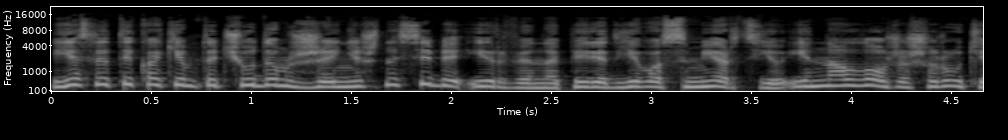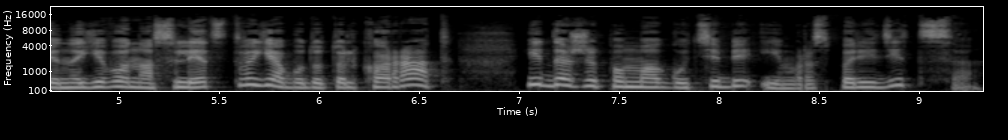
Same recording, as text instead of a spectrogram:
Если ты каким-то чудом женишь на себе Ирвина перед его смертью и наложишь руки на его наследство, я буду только рад и даже помогу тебе им распорядиться».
